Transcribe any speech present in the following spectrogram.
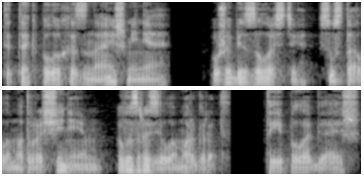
«Ты так плохо знаешь меня!» Уже без злости, с усталым отвращением, возразила Маргарет. «Ты полагаешь,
